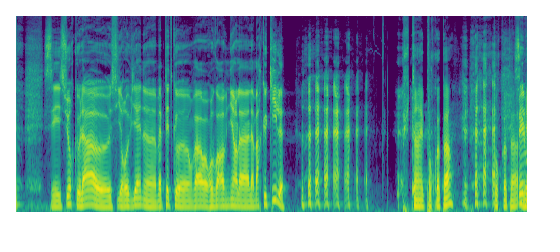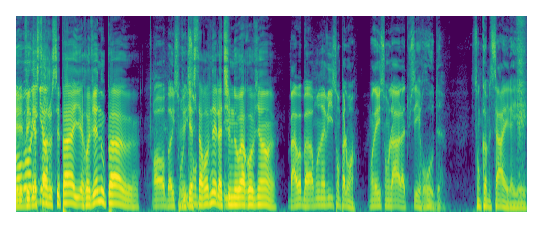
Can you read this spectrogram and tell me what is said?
c'est sûr que là euh, s'ils reviennent, bah, peut-être qu'on va revoir revenir la, la marque Kill. Putain, et pourquoi pas? Pourquoi pas? Mais moment, Vegastar, je sais pas, ils reviennent ou pas euh, Oh bah ils sont, ils sont Vegastar revenait, la Team ils- Noir revient. bah, ouais, bah à mon avis ils sont pas loin. Mon avis ils sont là, là tu sais, ils rôdent. Ils sont comme ça et là, ils,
